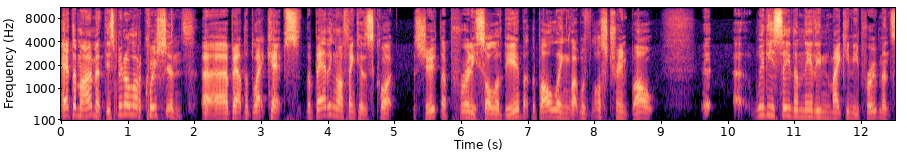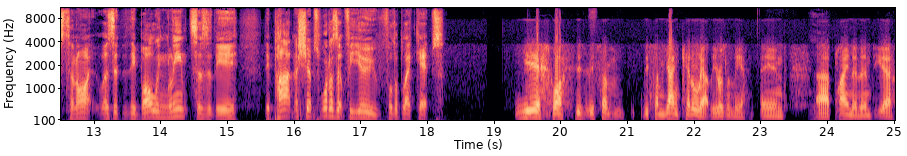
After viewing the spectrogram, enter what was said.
At the moment, there's been a lot of questions uh, about the Black Caps. The batting, I think, is quite astute. They're pretty solid there, but the bowling, like we've lost Trent Boult. Uh, where do you see them nearly make any improvements tonight? Was it their bowling lengths? Is it their their partnerships? What is it for you for the Black Caps? Yeah, well, there's, there's some there's some young cattle out there, isn't there? And uh, playing in India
